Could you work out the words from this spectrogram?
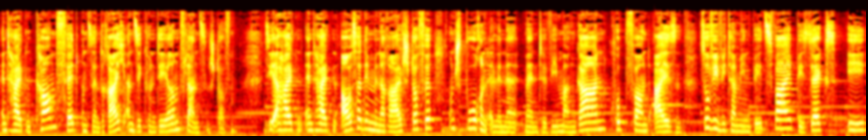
enthalten kaum Fett und sind reich an sekundären Pflanzenstoffen. Sie erhalten, enthalten außerdem Mineralstoffe und Spurenelemente wie Mangan, Kupfer und Eisen sowie Vitamin B2, B6, E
